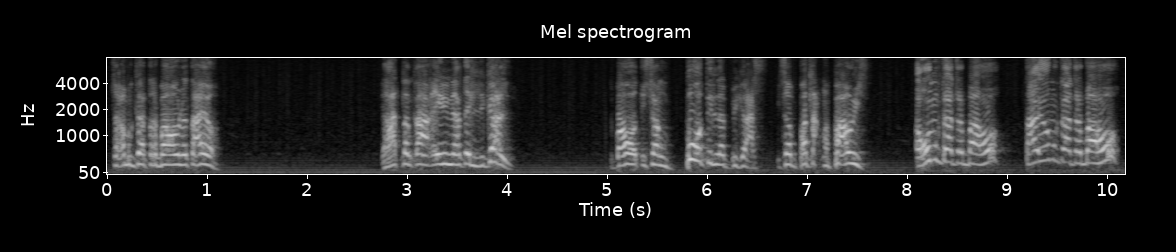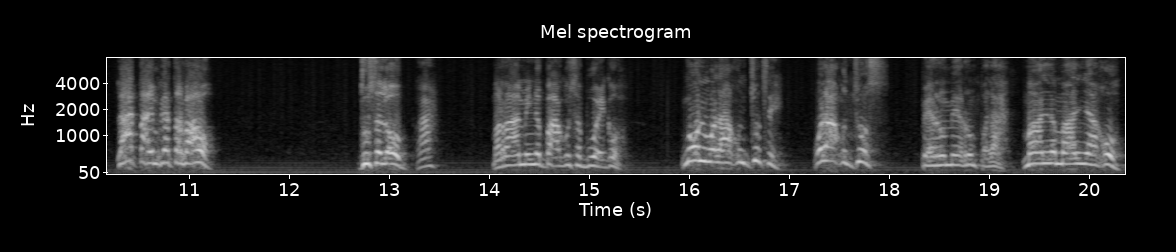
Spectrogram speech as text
Tsaka magtatrabaho na tayo. Lahat ng kakainin natin, legal. Bawat isang butil na bigas, isang patak na pawis. Ako magtatrabaho? Tayo magtatrabaho? Lahat tayo magkatrabaho! Doon sa loob, ha? Maraming nabago sa buhay ko. Noon wala akong Diyos eh. Wala akong Diyos. Pero meron pala. Mahal na mahal niya ako.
